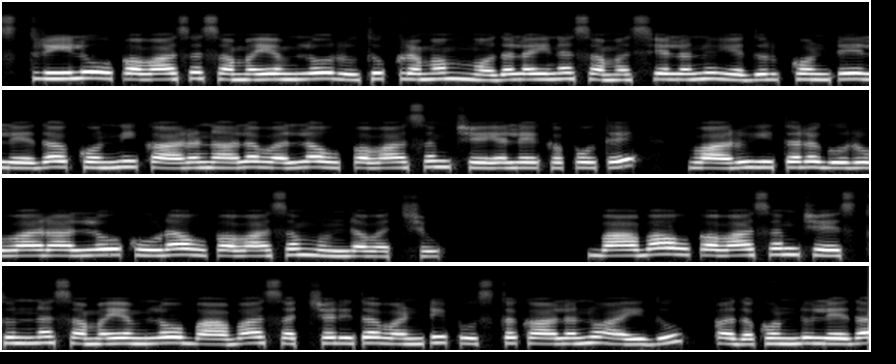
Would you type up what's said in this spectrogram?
స్త్రీలు ఉపవాస సమయంలో ఋతుక్రమం మొదలైన సమస్యలను ఎదుర్కొంటే లేదా కొన్ని కారణాల వల్ల ఉపవాసం చేయలేకపోతే వారు ఇతర గురువారాల్లో కూడా ఉపవాసం ఉండవచ్చు. బాబా ఉపవాసం చేస్తున్న సమయంలో బాబా సచ్చరిత వంటి పుస్తకాలను ఐదు పదకొండు లేదా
